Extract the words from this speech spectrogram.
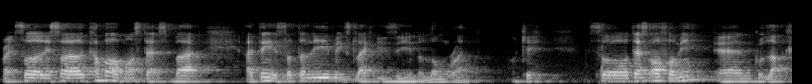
right? So it's a couple of more steps, but I think it certainly makes life easy in the long run, okay? So that's all for me and good luck.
